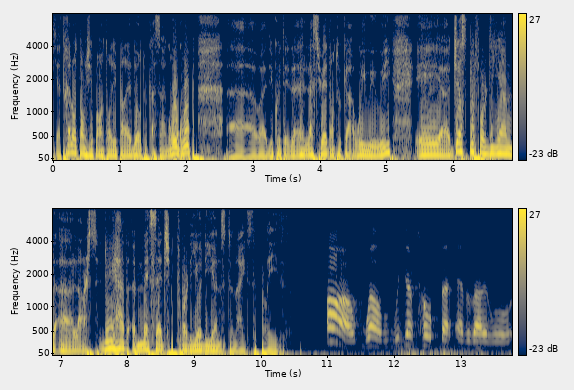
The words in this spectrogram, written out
Il y a très longtemps que j'ai pas entendu parler d'eux. En tout cas, c'est un gros groupe. Euh, ouais, du côté de la, Suède, en tout cas. Oui, oui, oui. Et euh, just before the end, uh, Lars, do you have a message for the audience tonight, please? Oh well, we just hope that everybody will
